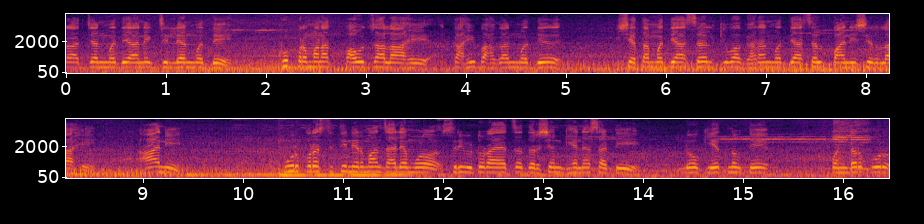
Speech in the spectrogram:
राज्यांमध्ये अनेक जिल्ह्यांमध्ये खूप प्रमाणात पाऊस झाला आहे. काही भागांमध्ये शेतामध्ये असेल किंवा घरांमध्ये असेल पाणी शिरलं आहे. आणि पूर परिस्थिती निर्माण झाल्यामुळं श्री विठुरायाचं दर्शन घेण्यासाठी लोक येत नव्हते. पंढरपूर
